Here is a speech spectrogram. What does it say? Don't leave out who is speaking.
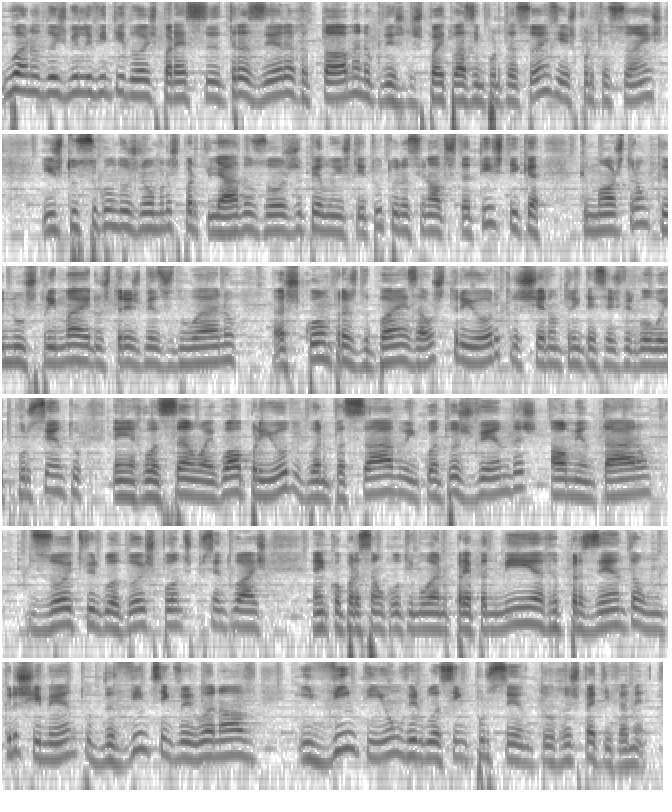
Speaker 1: O ano 2022 parece trazer a retoma no que diz respeito às importações e exportações, isto segundo os números partilhados hoje pelo Instituto Nacional de Estatística, que mostram que nos primeiros três meses do ano as compras de bens ao exterior cresceram 36,8% em relação ao igual período do ano passado, enquanto as vendas aumentaram 18,2 pontos percentuais. Em comparação com o último ano pré-pandemia, representam um crescimento de 25,9% e 21,5%, respectivamente.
